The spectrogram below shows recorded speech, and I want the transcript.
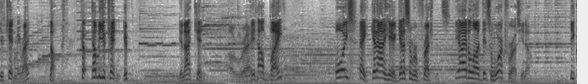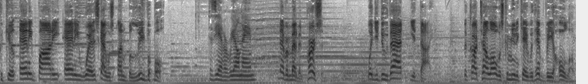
You're kidding me, right? No. Tell me you're kidding. You're, you're not kidding. All right, I'll bite. Boys, hey, get out of here. Get us some refreshments. The Eidolon did some work for us, you know. He could kill anybody, anywhere. This guy was unbelievable. Does he have a real name? Never met him in person. When you do that, you die. The cartel always communicate with him via holo.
